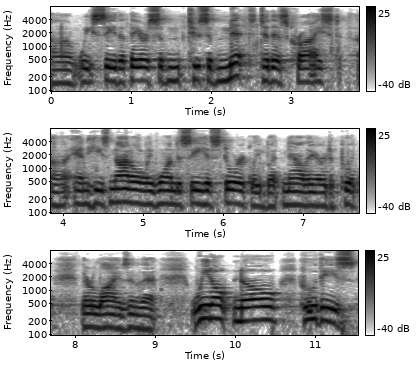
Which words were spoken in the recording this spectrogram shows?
uh, we see that they are sub- to submit to this Christ, uh, and He's not only one to see historically, but now they are to put their lives into that. We don't know who these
